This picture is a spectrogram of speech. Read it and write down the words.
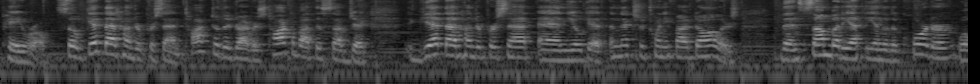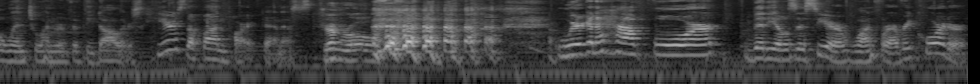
payroll. So get that 100%. Talk to the drivers, talk about the subject, get that 100%, and you'll get an extra $25. Then somebody at the end of the quarter will win $250. Here's the fun part, Dennis. Drum roll. We're gonna have four videos this year, one for every quarter.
